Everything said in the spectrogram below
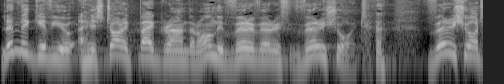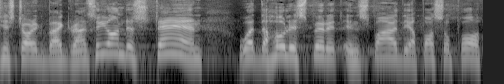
Let me give you a historic background that only very, very, very short. very short historic background so you understand what the Holy Spirit inspired the Apostle Paul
